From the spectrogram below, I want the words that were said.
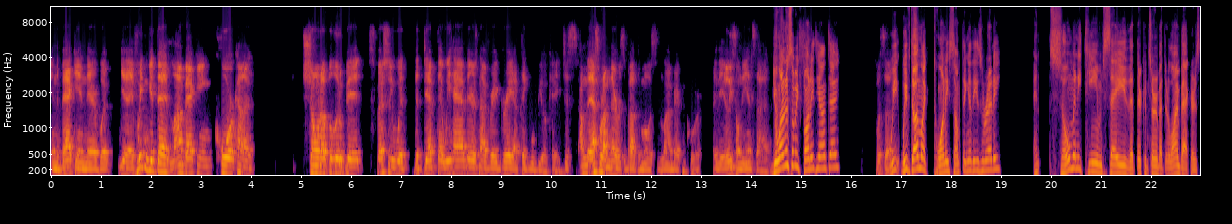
in the back end there. But yeah, if we can get that linebacking core kind of shown up a little bit, especially with the depth that we have there. It's not very great. I think we'll be okay. Just I'm that's what I'm nervous about the most, the linebacking core, at least on the inside. You want to know something funny, Deontay? What's up? We we've done like 20 something of these already. And so many teams say that they're concerned about their linebackers.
